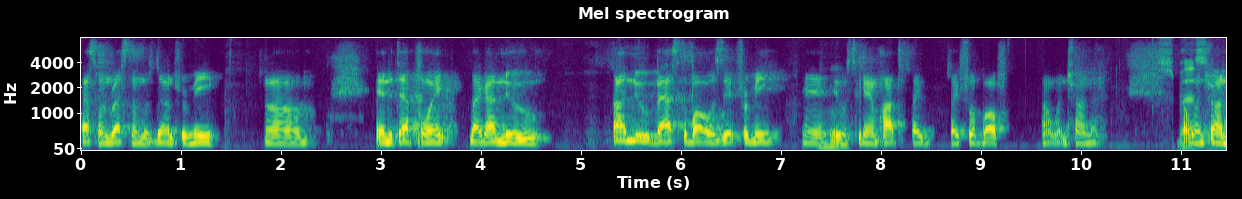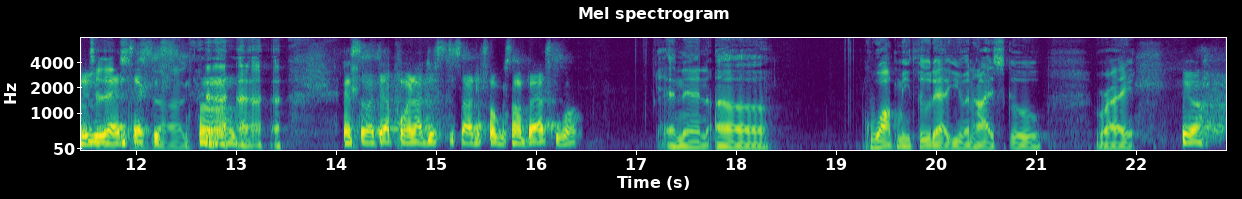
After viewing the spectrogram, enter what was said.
that's when wrestling was done for me. Um, and at that point, like I knew, I knew basketball was it for me, and mm-hmm. it was too damn hot to play play football. I wasn't trying to, Especially I wasn't trying to do Texas, that in Texas. um, and so at that point, I just decided to focus on basketball. And then, uh, walk me through that. You in high school, right? Yeah,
